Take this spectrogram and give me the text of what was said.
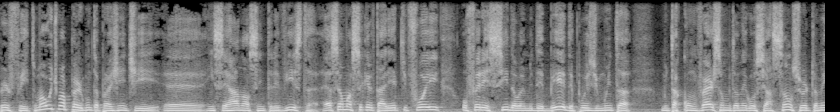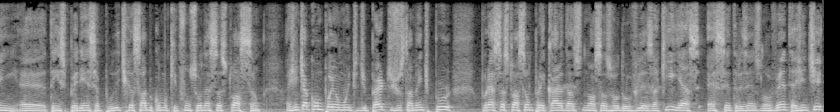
Perfeito. Uma última pergunta para a gente é, encerrar nossa entrevista. Essa é uma secretaria que foi oferecida ao MDB depois de muita, muita conversa, muita negociação. O senhor também é, tem experiência política, sabe como que funciona essa situação. A gente acompanhou muito de perto justamente por, por essa situação precária das nossas rodovias aqui, e a SC390. A gente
